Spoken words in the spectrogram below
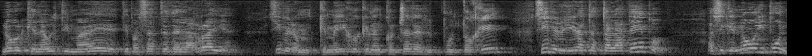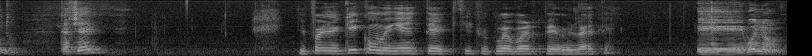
No, porque la última vez te pasaste de la raya. Sí, pero que me dijo que la encontrara el punto G. Sí, pero llegaste hasta la T, po. Así que no y punto. ¿Cachai? ¿Y para qué comediante tú aparte de Olate? Eh, bueno,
